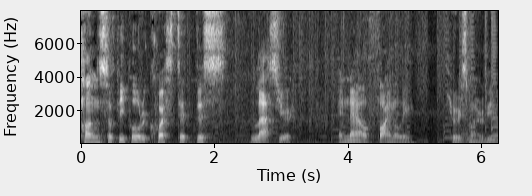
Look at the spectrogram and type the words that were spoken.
tons of people requested this last year, and now finally, here is my review.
